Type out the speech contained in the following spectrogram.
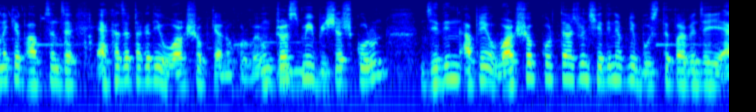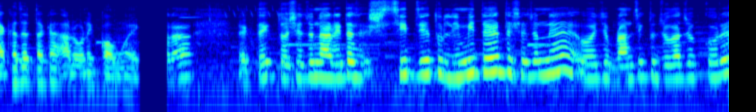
অনেকে ভাবছেন যে এক হাজার টাকা দিয়ে ওয়ার্কশপ কেন করব? এবং ট্রাস্ট মি বিশ্বাস করুন যেদিন আপনি ওয়ার্কশপ করতে আসবেন সেদিন আপনি বুঝতে পারবেন যে এই এক হাজার টাকা আরও অনেক কম হয়ে একটাই তো সেজন্য আর এটা সিট যেহেতু লিমিটেড সেজন্য ওই যে ব্রাঞ্চে একটু যোগাযোগ করে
